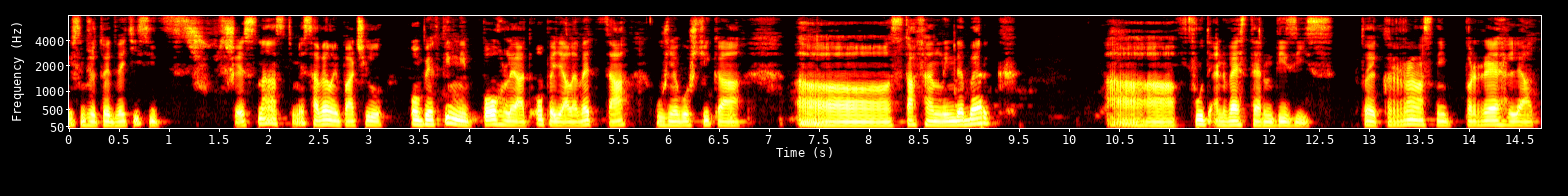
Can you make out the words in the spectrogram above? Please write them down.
myslím, že to je 2016, mne sa veľmi páčil objektívny pohľad, opäť ale vedca, už neboštíka, uh, Staffen Lindeberg a Food and Western Disease. To je krásny prehľad,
